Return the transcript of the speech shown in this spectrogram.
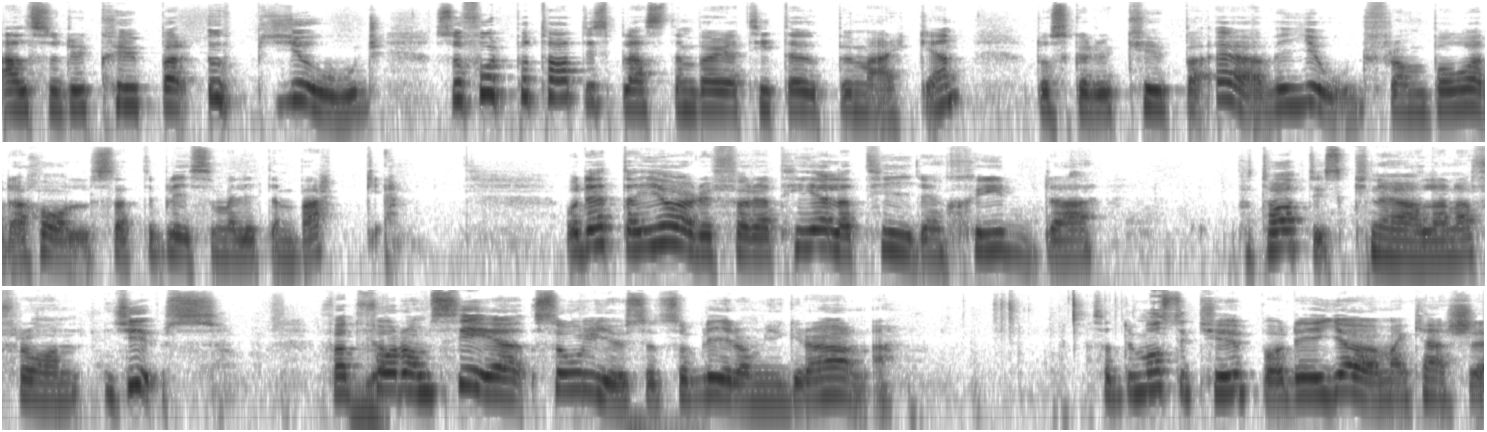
Alltså du kupar upp jord. Så fort potatisblasten börjar titta upp ur marken då ska du kupa över jord från båda håll så att det blir som en liten backe. Och detta gör du för att hela tiden skydda potatisknölarna från ljus. För att Ja. får de se solljuset så blir de ju gröna. Så du måste kupa och det gör man kanske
